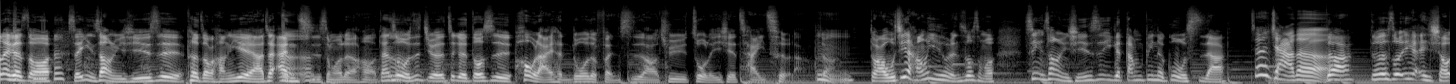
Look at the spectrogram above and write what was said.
那个什么 神隐少女其实是特种行业啊，在暗指什么的哈。但是我是觉得这个都是后来很多的粉丝啊去做了一些猜测啦，对吧？对啊？我记得好像也有人说什么神隐少女其实是一个当兵的过世啊。真的假的？对啊，就是说一个哎小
